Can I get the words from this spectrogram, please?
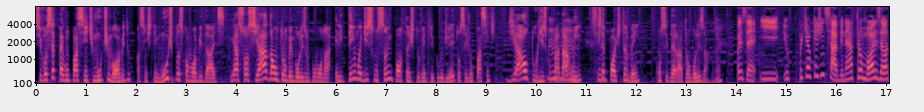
se você pega um paciente multimórbido, o paciente tem múltiplas comorbidades e associado a um tromboembolismo pulmonar, ele tem uma disfunção importante do ventrículo direito, ou seja, um paciente de alto risco para dar Uhum, ruim, Sim. você pode também considerar trombolizar, né? Pois é, e, e o- porque é o que a gente sabe, né? A trombólise ela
